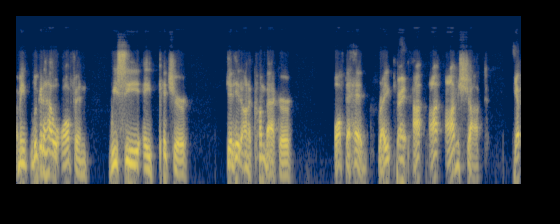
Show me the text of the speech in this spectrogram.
I mean, look at how often we see a pitcher get hit on a comebacker off the head, right? Right. I, I, am shocked. Yep.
